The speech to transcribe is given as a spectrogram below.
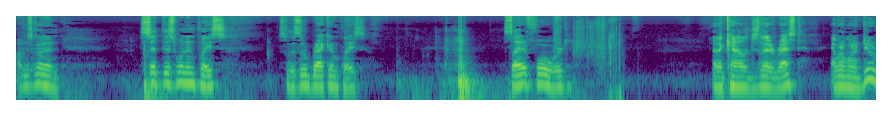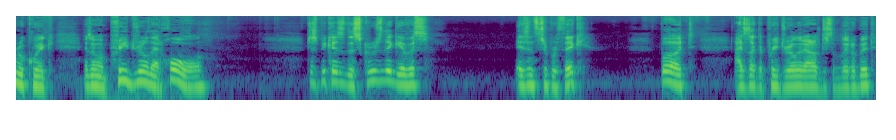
I'm just going to set this one in place. So this little bracket in place. Slide it forward. And then kind of just let it rest. And what I'm going to do real quick is I'm going to pre-drill that hole just because the screws they give us isn't super thick. But I just like to pre-drill it out just a little bit.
